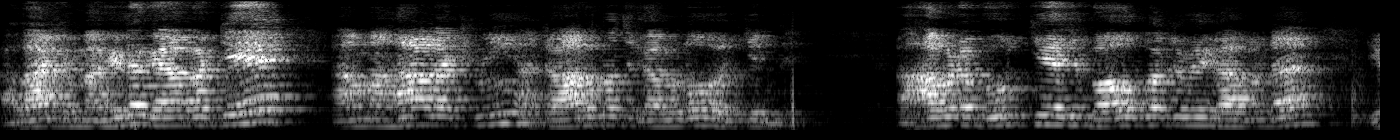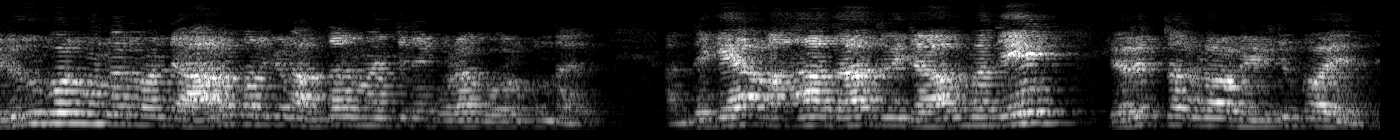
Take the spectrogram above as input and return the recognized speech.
అలాంటి మహిళ కాబట్టి ఆ మహాలక్ష్మి ఆ చారుమతి కళలో వచ్చింది. ఆవిడ పూర్తి చేసి బాగుపడటమే కాకుండా ఇరుగు పొరుగు ఉన్నటువంటి ఆడపడుచులు అందరి మంచిని కూడా కోరుకున్నారు. అందుకే ఆ మహాదాత్వి చారుమతి చరిత్రలో నిలిచిపోయింది.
